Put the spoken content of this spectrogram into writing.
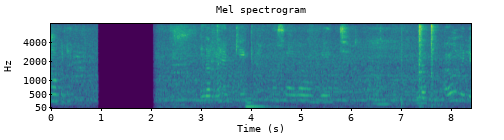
നോക്കട്ടെ. ഇതൊന്ന് കേക്ക് മസാല ഓംപ്ലേറ്റ് അതൊന്നുമില്ല.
